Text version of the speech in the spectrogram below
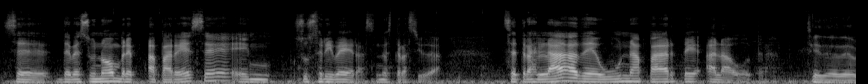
Se debe su nombre, aparece en sus riberas, nuestra ciudad. Se traslada de una parte a la otra. Sí, de,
